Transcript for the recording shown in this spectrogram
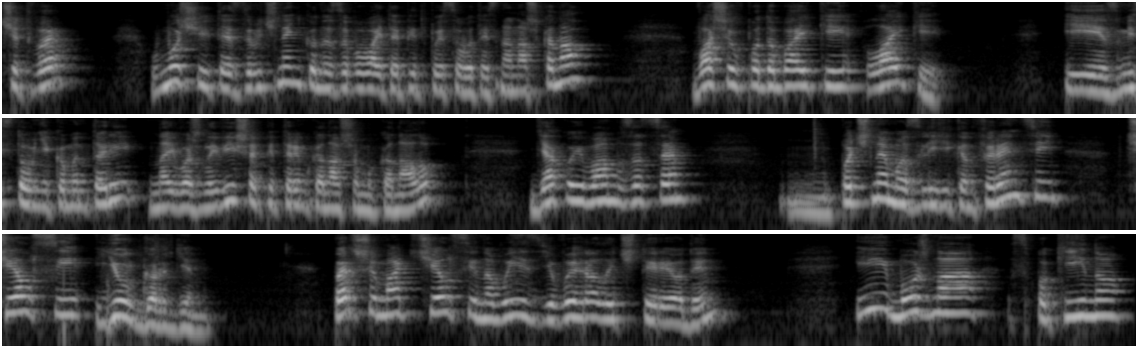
четвер. Вмощуйтесь зручненько, не забувайте підписуватись на наш канал. Ваші вподобайки, лайки і змістовні коментарі найважливіша підтримка нашому каналу. Дякую вам за це. Почнемо з Ліги конференцій. Челсі Юргордін. Перший матч Челсі на виїзді виграли 4-1. І можна спокійно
